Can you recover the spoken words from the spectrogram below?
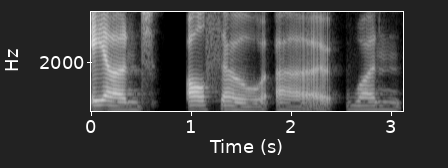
And also, uh, one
